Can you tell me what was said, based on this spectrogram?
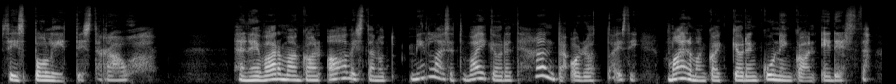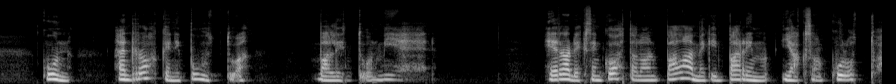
siis poliittista rauhaa. Hän ei varmaankaan aavistanut, millaiset vaikeudet häntä odottaisi maailmankaikkeuden kuninkaan edessä, kun hän rohkeni puuttua valittuun mieheen. Herodeksen kohtaloon palaammekin parin jakson kuluttua,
